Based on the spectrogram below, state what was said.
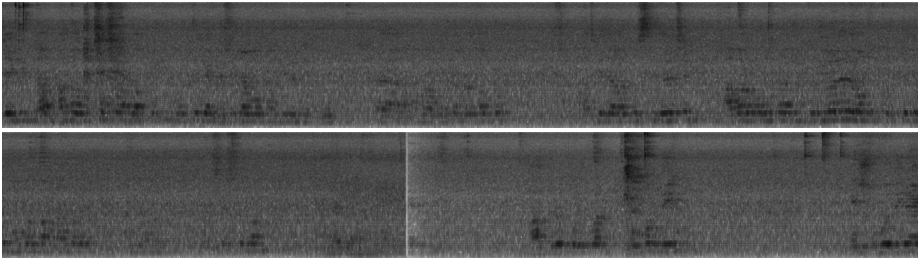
যেদিন ধান ভাঙা উচ্ছ্বাসে আমরা প্রতি প্রত্যেকে ভেসে যাব মন্দিরের মধ্যে আমরা অপেক্ষা করে থাকব। আজকে যারা উপস্থিত হয়েছেন আবার অনুপ্রাণী পরিবারের এবং প্রত্যেকের মঙ্গল কামনা করে শেষ করলাম। ভাদ্র পরিবার প্রথম দিন এই শুভ দিনে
